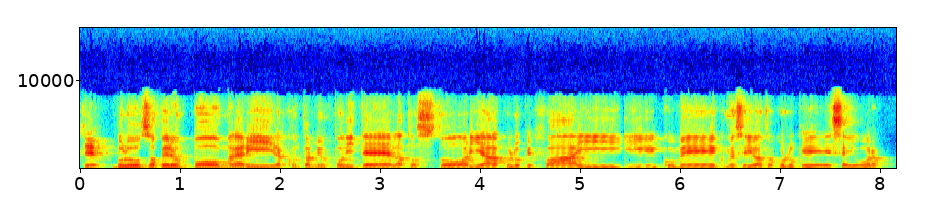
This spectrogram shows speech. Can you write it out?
Sì. Volevo sapere un po', magari raccontarmi un po' di te, la tua storia, quello che fai, come, come sei arrivato a quello che sei ora.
